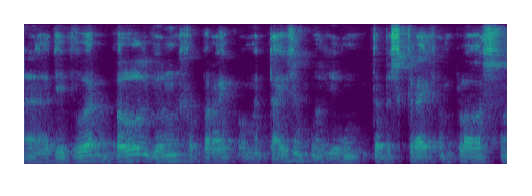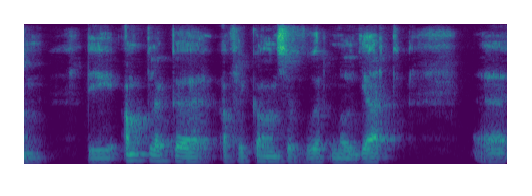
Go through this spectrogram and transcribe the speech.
uh die woord biljoen gebruik om 1000 miljoen te beskryf in plaas van die amptelike Afrikaanse woord miljard. Uh,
